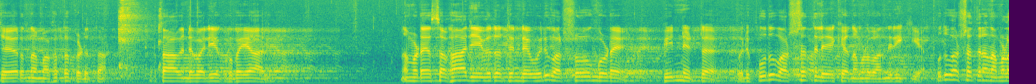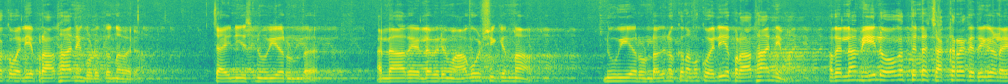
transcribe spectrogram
ചേർന്ന് മഹത്വപ്പെടുത്താം. കർത്താവിന്റെ വലിയ കൃപയാൽ നമ്മുടെ സഭാ ജീവിതത്തിന്റെ ഒരു വർഷവും കൂടെ പിന്നിട്ട് ഒരു പുതുവർഷത്തിലേക്ക് നമ്മൾ വന്നിരിക്കുക. പുതുവർഷത്തിന് നമ്മളൊക്കെ വലിയ പ്രാധാന്യം കൊടുക്കുന്നവരാണ് ചൈനീസ് ന്യൂ ഇയർ ഉണ്ട് അല്ലാതെ എല്ലാവരും ആഘോഷിക്കുന്ന ന്യൂ ഇയർ ഉണ്ട് അതിനൊക്കെ നമുക്ക് വലിയ പ്രാധാന്യമാണ് അതെല്ലാം ഈ ലോകത്തിന്റെ ചക്രഗതികളെ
